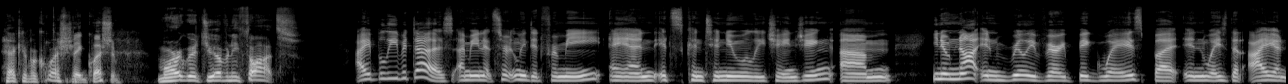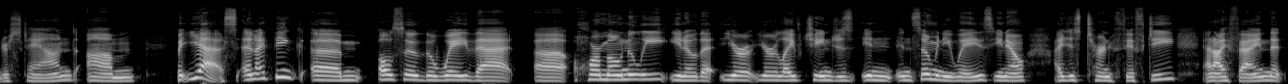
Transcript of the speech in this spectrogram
heck of a question. Big question. Margaret, do you have any thoughts? I believe it does. I mean, it certainly did for me, and it's continually changing. Um, you know, not in really very big ways, but in ways that I understand. Um, but yes, and I think um, also the way that uh, hormonally, you know, that your your life changes in in so many ways. You know, I just turned fifty, and I find that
